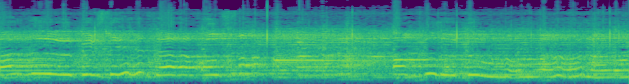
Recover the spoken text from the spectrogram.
Dağlı bir zirve olsa Ah bulurdun onlara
